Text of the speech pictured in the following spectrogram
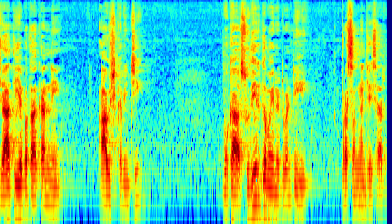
జాతీయ పతాకాన్ని ఆవిష్కరించి ఒక సుదీర్ఘమైనటువంటి ప్రసంగం చేశారు.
